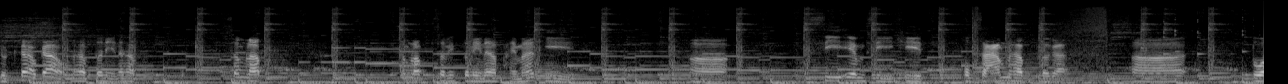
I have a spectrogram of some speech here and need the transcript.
จุด99นะครับตัวนี้นะครับสำหรับสำหรับสวิตตัวนี้นะครับไหมาที่อ่า CM4 ขีด63นะครับแล้วก็อ่าตัว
